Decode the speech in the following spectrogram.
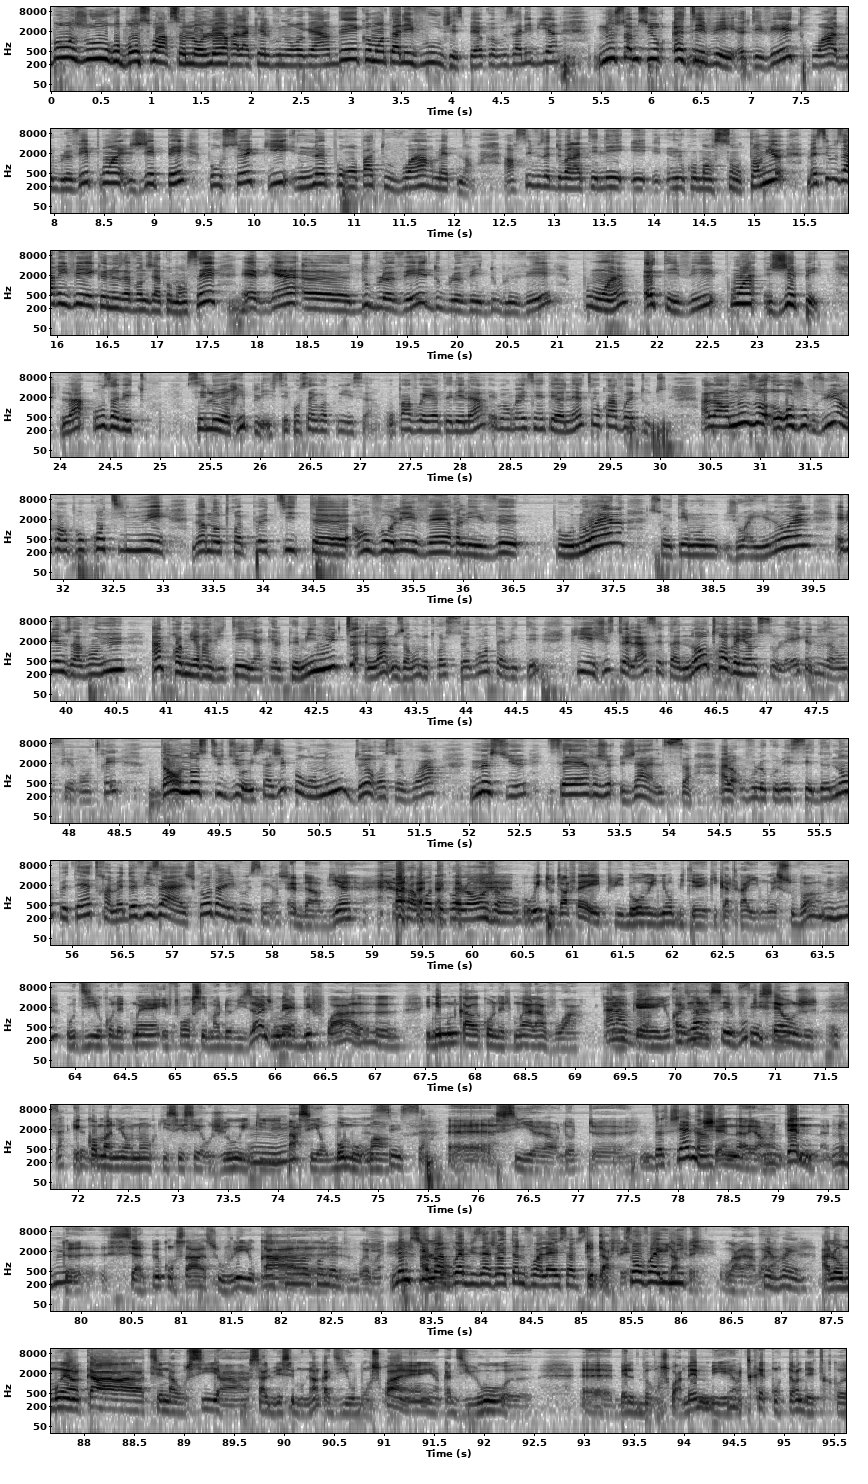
Bonjour ou bonsoir selon l'heure à laquelle vous nous regardez. Comment allez-vous? J'espère que vous allez bien. Nous sommes sur ETV. ETV, www.gp pour ceux qui ne pourront pas tout voir maintenant. Alors si vous êtes devant la télé et nous commençons, tant mieux. Mais si vous arrivez et que nous avons déjà commencé, eh bien, euh, www.etv.gp. Là, vous avez tout c'est le replay. C'est comme ça qu'on va crier ça. Ou pas voir la télé là, et bien on va sur Internet, on va voir tout. Alors, nous, aujourd'hui, encore pour continuer dans notre petite euh, envolée vers les vœux pour Noël, souhaiter mon joyeux Noël, eh bien, nous avons eu un premier invité il y a quelques minutes. Là, nous avons notre second invité qui est juste là. C'est un autre rayon de soleil que nous avons fait rentrer dans nos studios. Il s'agit pour nous de recevoir Monsieur Serge Jals. Alors, vous le connaissez de nom peut-être, mais de visage. Comment allez-vous, Serge? Eh bien, bien. oui, tout à fait. Et puis, bon, il y a qui travaillent moins souvent, mm -hmm. ou dit connaître moins et forcément de visage, mais des fois, euh, il y a des gens qui reconnaissent moins la voix. Que, c'est vous qui Serge. Et comme on nom qui c'est Sergio et qui -hmm. passe un bon moment. C'est ça. Euh, si euh, d'autres euh, d'autres chaînes, chaînes euh, antennes. Donc, euh, c'est un peu comme ça, si vous voulez, il y a ouais, ouais. Même si on va voir visage autant voilà, ça Tout à fait. Son voix unique. Voilà, voilà. Alors, moi, en cas, tiens aussi à saluer ces mounans qui dit bonsoir, hein, en cas dit euh, bel bonsoir même, et en très content d'être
